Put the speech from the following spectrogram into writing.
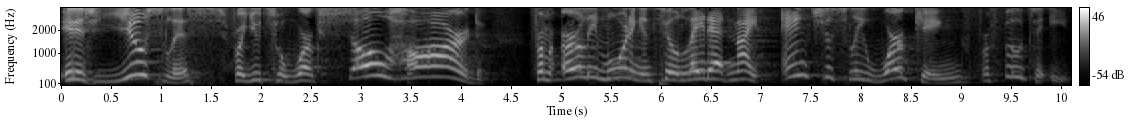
It is useless for you to work so hard from early morning until late at night, anxiously working for food to eat.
